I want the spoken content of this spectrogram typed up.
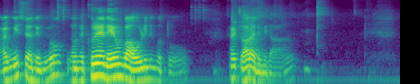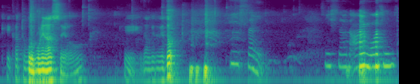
알고 있어야 되고요. 그 다음에 글의 내용과 어울리는 것도 할 줄 알아야 됩니다. 오케이. 카톡으로 보내놨어요. 오케이. 그 다음 계속해서 He said. He said I wasn't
